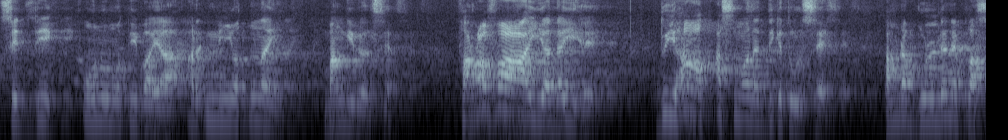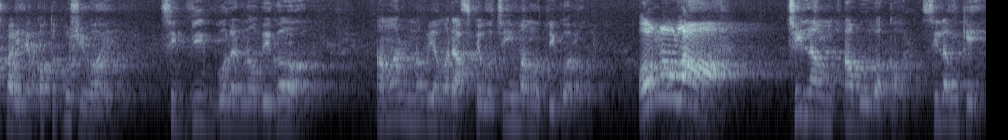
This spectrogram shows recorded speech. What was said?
সিদ্দিক অনুমতি পায়া আর নিয়ত নাই ভাঙ্গি ফেলছে। দুই হাত আসমানের দিকে তুলছে। আমরা গোল্ডেনে প্লাস পাইলে কত খুশি হয়। সিদ্দিক বলে, নবী গো, আমার নবী আমার আজকে বলছে ইমামতি করো। ও মাওলা, ছিলাম আবু বকর। ছিলাম কি?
